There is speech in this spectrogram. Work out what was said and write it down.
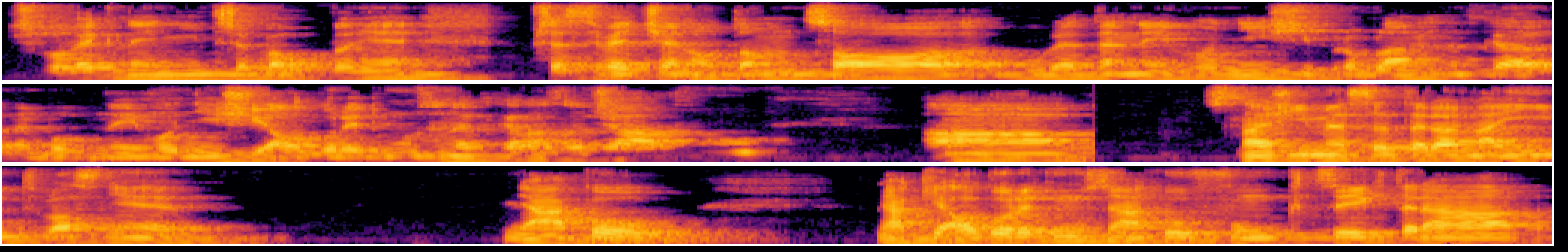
člověk není třeba úplně přesvědčen o tom, co bude ten nejvhodnější problém hnedka, nebo nejvhodnější algoritmus hnedka na začátku. A snažíme se teda najít vlastně nějakou, nějaký algoritmus, nějakou funkci, která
